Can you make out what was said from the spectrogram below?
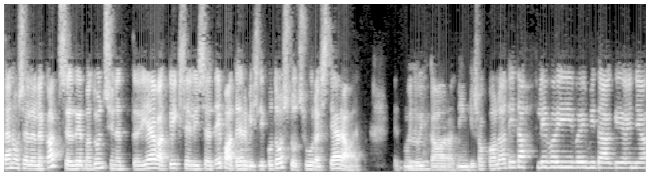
tänu sellele katsele tegelikult ma tundsin, et jäävad kõik sellised ebatervislikud ostud suuresti ära, et, et muidu mm ikka haarad mingi šokolaaditahvli või, või midagi, onju,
